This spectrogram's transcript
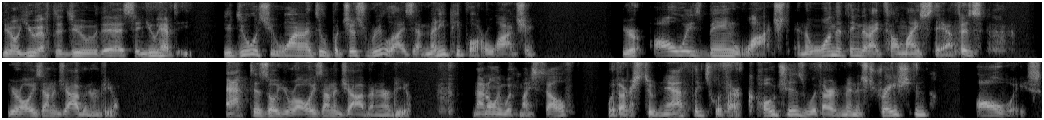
you know you have to do this and you have to you do what you want to do but just realize that many people are watching you're always being watched and the one thing that i tell my staff is you're always on a job interview act as though you're always on a job interview not only with myself with our student athletes with our coaches with our administration always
